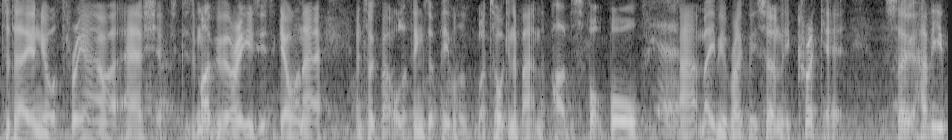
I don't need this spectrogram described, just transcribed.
today in your three hour air shift? Because it might be very easy to go on air and talk about all the things that people are talking about in the pubs football, yeah. uh, maybe rugby, certainly cricket. So, have you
